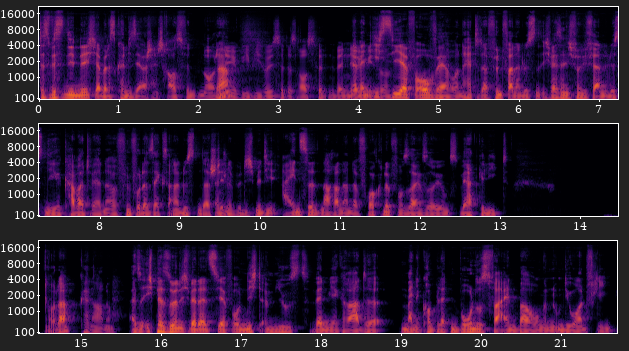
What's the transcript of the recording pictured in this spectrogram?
das wissen die nicht, aber das können die sehr wahrscheinlich rausfinden, oder? Nee, wie, wie willst du das rausfinden, wenn Na, Wenn ich so CFO wäre und hätte da fünf Analysten, ich weiß ja nicht, von wie viele Analysten die gecovert werden, aber fünf oder sechs Analysten da stehen, dann würde ich mir die einzeln nacheinander vorknüpfen und sagen, so Jungs, wer hat geleakt? Oder? Keine Ahnung. Also ich persönlich wäre als CFO nicht amused, wenn mir gerade meine kompletten Bonusvereinbarungen um die Ohren fliegen.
